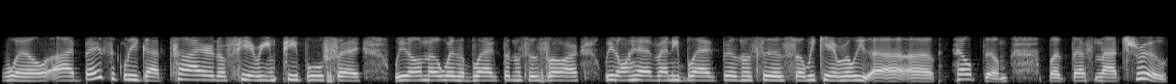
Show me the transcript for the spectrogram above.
Well, I basically got tired of hearing people say, we don't know where the black businesses are, we don't have any black businesses, so we can't really uh, uh, help them. But that's not true.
